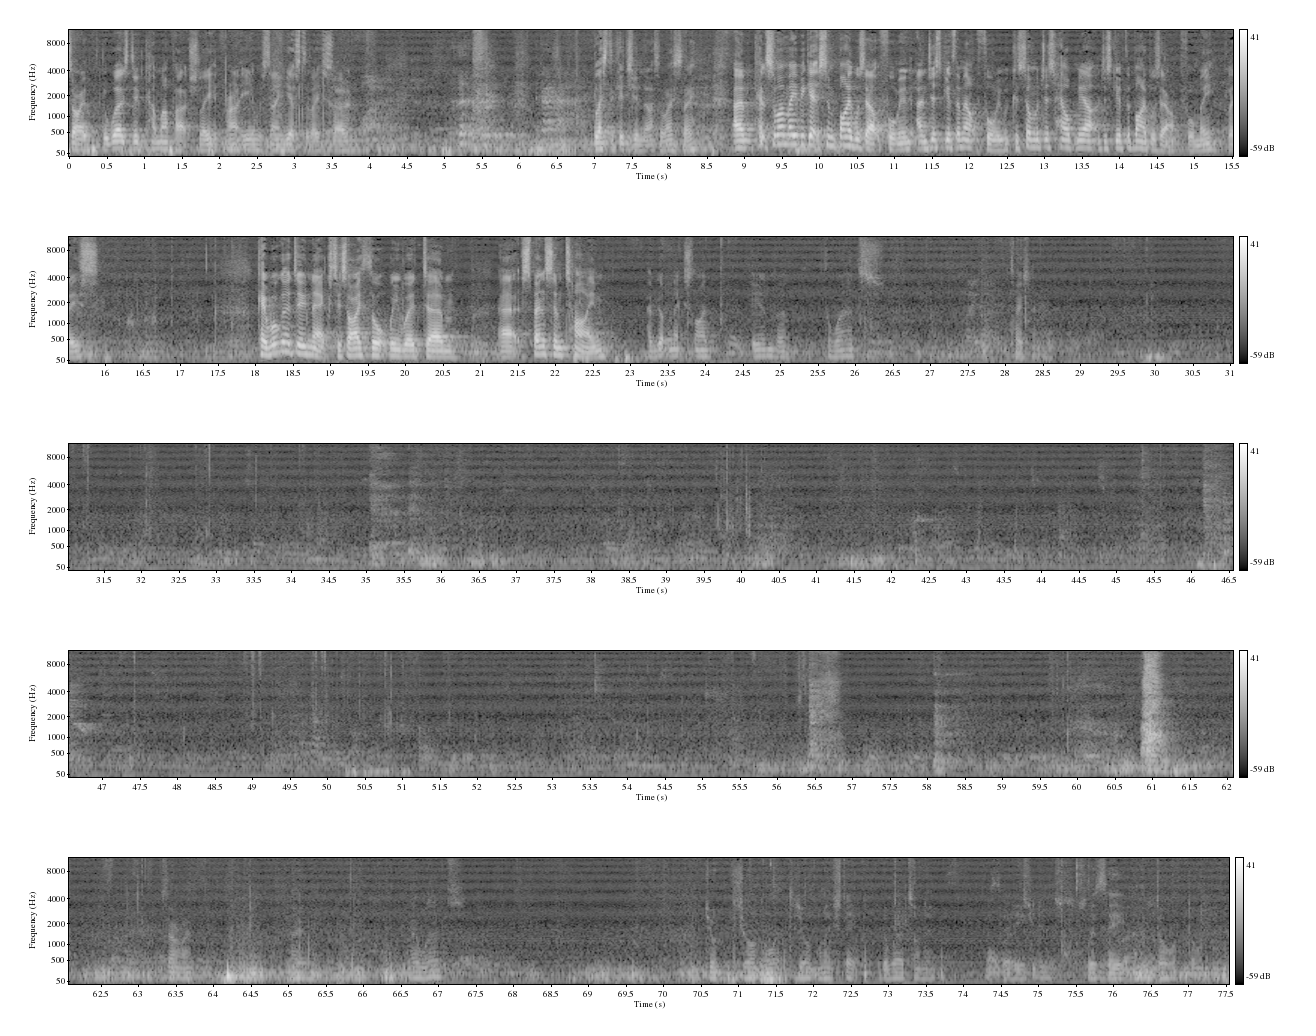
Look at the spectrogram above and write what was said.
Sorry. The words did come up actually. Apparently, Ian was saying yesterday. So, bless the kitchen. That's what I say. Um, can someone maybe get some Bibles out for me and, and just give them out for me? Could someone just help me out and just give the Bibles out for me, please? Okay, what we're going to do next is I thought we would um, uh, spend some time. Have you got the next slide, Ian? The, the words? Potato. You want my stick with the words on it? With the, with the dawn, dawn.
